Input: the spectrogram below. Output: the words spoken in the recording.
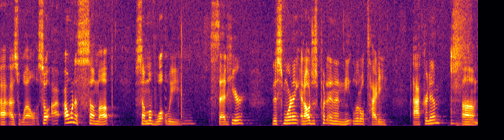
uh, as well. So, I, I want to sum up some of what we said here this morning, and I'll just put it in a neat little tidy acronym. Um,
